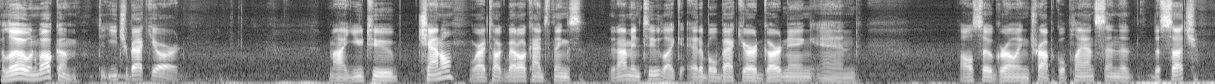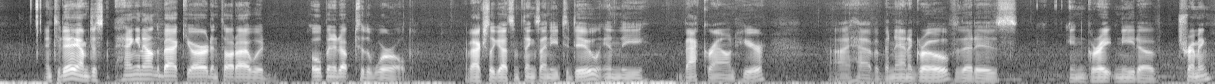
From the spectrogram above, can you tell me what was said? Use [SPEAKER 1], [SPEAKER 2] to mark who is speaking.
[SPEAKER 1] Hello and welcome to Eat Your Backyard, my YouTube channel where I talk about all kinds of things that I'm into, like edible backyard gardening and also growing tropical plants and the, the such. And today I'm just hanging out in the backyard and thought I would open it up to the world. I've actually got some things I need to do in the background here. I have a banana grove that is in great need of trimming.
